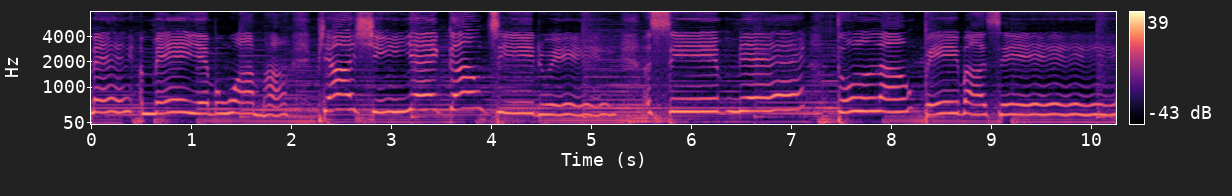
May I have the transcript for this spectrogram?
မေအမေရဲ့ဘဝမှာဖျားရှင်ရဲ့ကောင်းချီးတွေအစင်မြဲသွန်လောင်းပေးပါစေ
